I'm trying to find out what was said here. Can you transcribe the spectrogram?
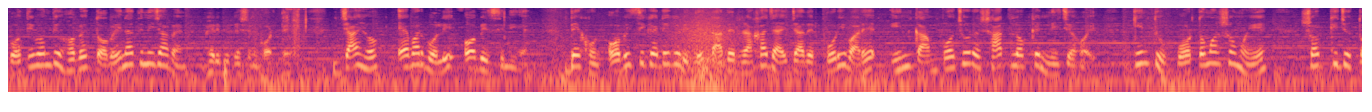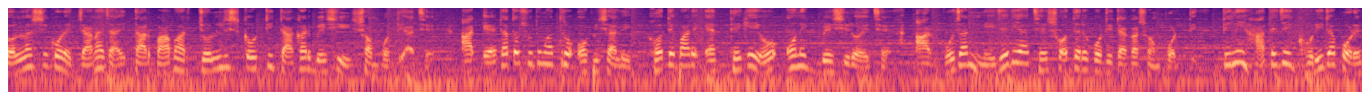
প্রতিবন্ধী হবে তবেই না তিনি যাবেন ভেরিফিকেশন করতে। যাই হোক, এবার বলি ওবিসি নিয়ে। দেখুন ওবিসি ক্যাটেগরিতে তাদের রাখা যায় যাদের পরিবারের ইনকাম বছরে সাত লক্ষের নিচে হয়। কিন্তু বর্তমান সময়ে সব কিছু তল্লাশি করে জানা যায় তার বাবার চল্লিশ কোটি টাকার বেশি সম্পত্তি আছে। আর এটা তো শুধুমাত্র অফিসিয়ালি, হতে পারে এর থেকেও অনেক বেশি রয়েছে। আর পূজার নিজেরই আছে সতেরো কোটি টাকার সম্পত্তি। তিনি হাতে যে ঘড়িটা পরেন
